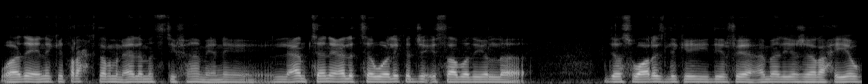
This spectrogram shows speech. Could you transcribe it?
وهذا يعني كيطرح أكثر من علامة استفهام. يعني العام الثاني على التوالي كتجي إصابة ديال ديال سواريز اللي كيدير فيها عملية جراحية.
